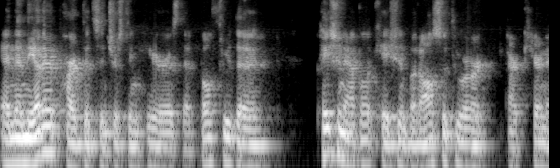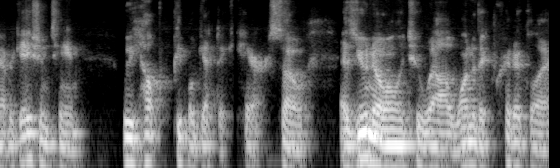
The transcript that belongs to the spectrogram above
And then the other part that's interesting here is that both through the patient application, but also through our, our care navigation team, we help people get to care. So, as you know only too well, one of the critical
